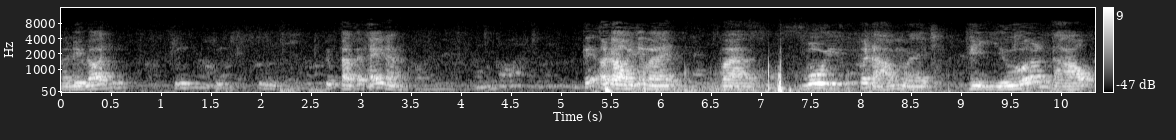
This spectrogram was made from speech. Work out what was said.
và điều đó chúng, chúng, chúng, chúng ta phải thấy rằng cái ở đời như vậy và vui với đạo như vậy thì giữa đạo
